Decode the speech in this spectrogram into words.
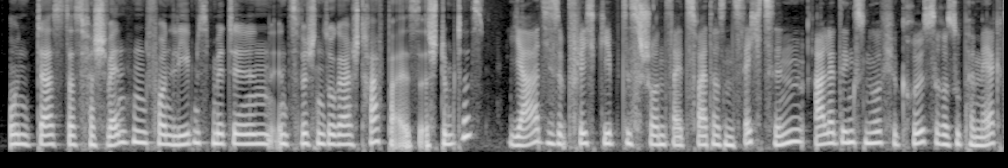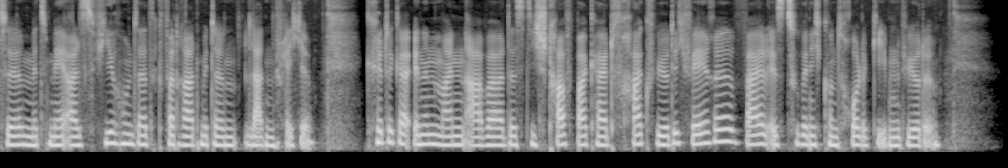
und dass das Verschwenden von Lebensmitteln inzwischen sogar strafbar ist. Stimmt das? Ja, diese Pflicht gibt es schon seit 2016, allerdings nur für größere Supermärkte mit mehr als 400 Quadratmetern Ladenfläche. KritikerInnen meinen aber, dass die Strafbarkeit fragwürdig wäre, weil es zu wenig Kontrolle geben würde.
